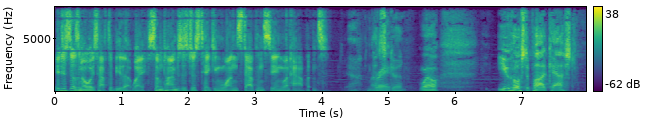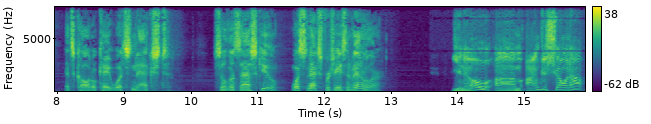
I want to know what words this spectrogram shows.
it just doesn't always have to be that way. Sometimes it's just taking one step and seeing what happens. Yeah, that's Great. good. Well, you host a podcast. It's called Okay, What's Next? So let's ask you, what's next for Jason VanRuler? You know, um, I'm just showing up.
